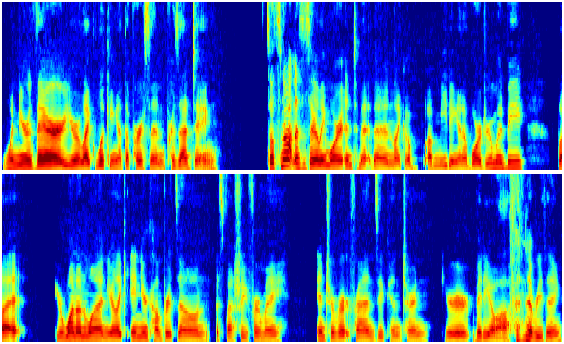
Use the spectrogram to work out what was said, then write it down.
when you're there, you're like looking at the person presenting. So it's not necessarily more intimate than like a, a meeting in a boardroom would be, but you're one on one, you're like in your comfort zone, especially for my introvert friends, you can turn your video off and everything.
